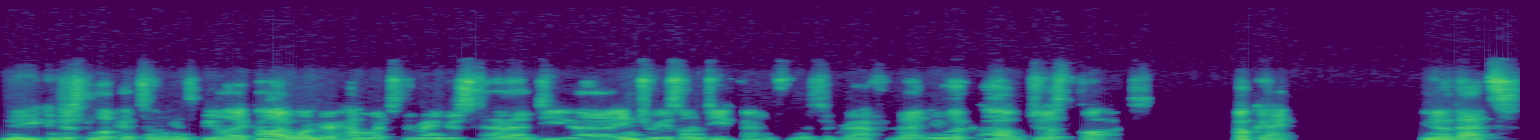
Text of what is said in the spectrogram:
you know, you can just look at something and be like, oh, I wonder how much the Rangers have had de- uh, injuries on defense. And there's a graph for that. And you look, oh, just Fox. Okay. You know, that's,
